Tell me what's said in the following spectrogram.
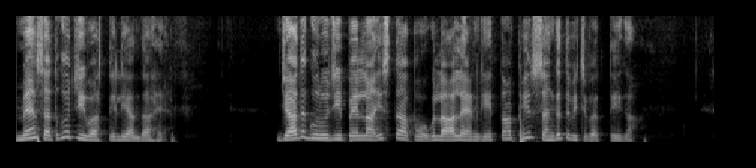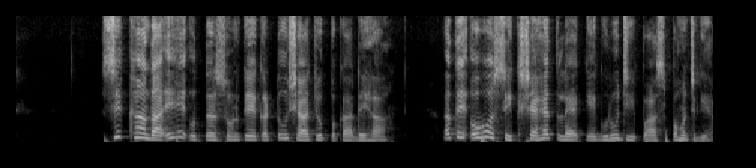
ਮੈਂ ਸਤਗੁਰ ਜੀ ਵਾਸਤੇ ਲਿਆਂਦਾ ਹੈ। ਜਦ ਗੁਰੂ ਜੀ ਪਹਿਲਾਂ ਇਸ ਦਾ ਭੋਗ ਲਾ ਲੈਣਗੇ, ਤਾਂ ਫਿਰ ਸੰਗਤ ਵਿੱਚ ਵਰਤੇਗਾ। ਸਿੱਖਾਂ ਦਾ ਇਹ ਉੱਤਰ ਸੁਣ ਕੇ ਕੱਟੂ ਸ਼ਾਹ ਚੁੱਪ ਕਰ ਰਿਹਾ। ਅਤੇ ਉਹ ਸਿੱਖ ਸ਼ਹਿਤ ਲੈ ਕੇ ਗੁਰੂ ਜੀ ਪਾਸ ਪਹੁੰਚ ਗਿਆ।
